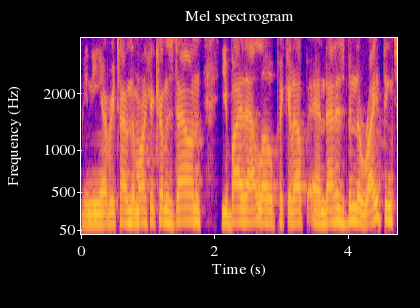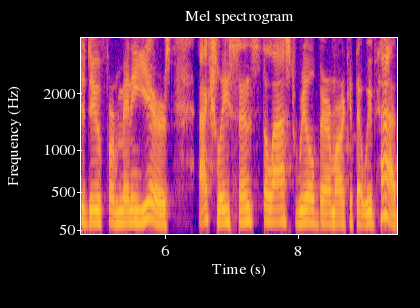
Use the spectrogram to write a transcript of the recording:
meaning every time the market comes down, you buy that low, pick it up. And that has been the right thing to do for many years, actually, since the last real bear market that we've had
